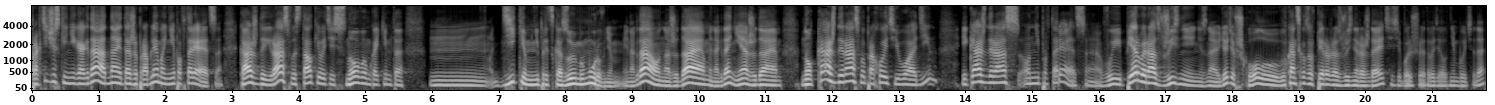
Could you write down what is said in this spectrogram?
Практически никогда одна и та же проблема не повторяется. Каждый раз вы сталкиваетесь с новым каким-то диким, непредсказуемым уровнем. Иногда он ожидаем, иногда не ожидаем. Но каждый раз вы проходите его один, и каждый раз он не повторяется. Вы первый раз в жизни, не знаю, идете в школу, вы в конце концов первый раз в жизни рождаетесь и больше этого делать не будете, да?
